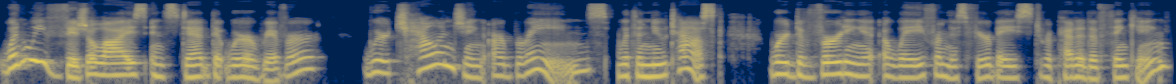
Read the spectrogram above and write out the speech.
When we visualize instead that we're a river, we're challenging our brains with a new task. We're diverting it away from this fear based repetitive thinking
